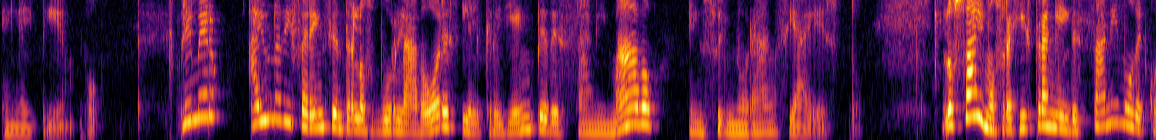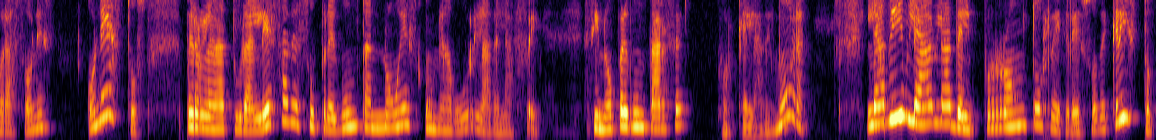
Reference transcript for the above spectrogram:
en el tiempo. Primero, hay una diferencia entre los burladores y el creyente desanimado en su ignorancia a esto. Los salmos registran el desánimo de corazones honestos, pero la naturaleza de su pregunta no es una burla de la fe, sino preguntarse por qué la demora. La Biblia habla del pronto regreso de Cristo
